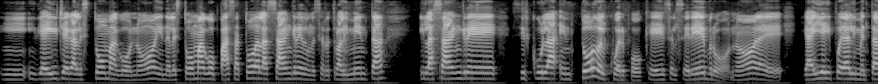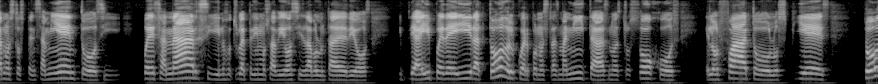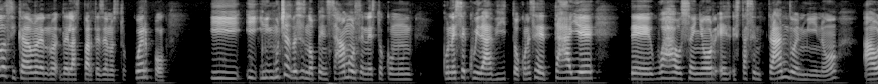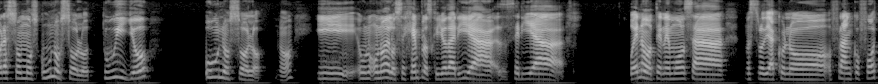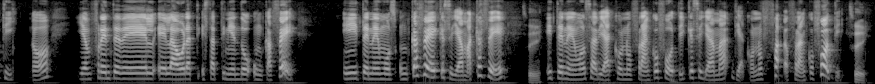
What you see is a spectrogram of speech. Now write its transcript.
Y, de ahí llega al estómago, ¿no? Y en el estómago pasa toda la sangre donde se retroalimenta y la sangre circula en todo el cuerpo, que es el cerebro, ¿no? Eh, y ahí puede alimentar nuestros pensamientos y puede sanar si nosotros le pedimos a Dios y es la voluntad de Dios. Y de ahí puede ir a todo el cuerpo, nuestras manitas, nuestros ojos, el olfato, los pies, todas y cada una de las partes de nuestro cuerpo. Y, muchas veces no pensamos en esto con, un, con ese cuidadito, con ese detalle de, wow, Señor, e, estás entrando en mí, ¿no? Ahora somos uno solo, tú y yo, uno solo, ¿no? Y uno de los ejemplos que yo daría sería, bueno, tenemos a nuestro diácono Franco Foti, ¿no? y enfrente de él, él ahora está teniendo un café. Y tenemos un café que se llama café. Y tenemos a Diácono Franco Foti que se llama Diácono Franco Foti.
